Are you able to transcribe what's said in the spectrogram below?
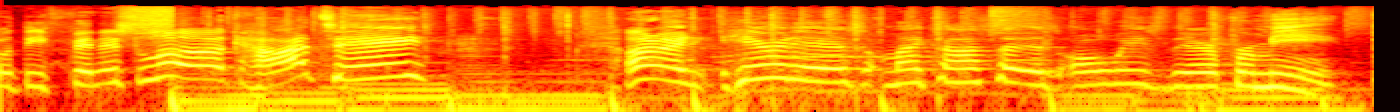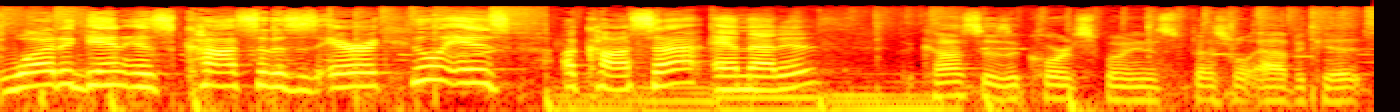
with the finished look. Hottie. All right, here it is. My casa is always there for me. What again is casa? This is Eric. Who is a casa? And that is? A casa is a court appointed special advocate,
